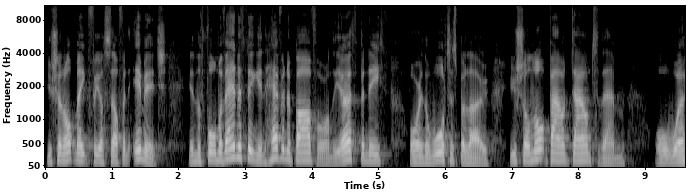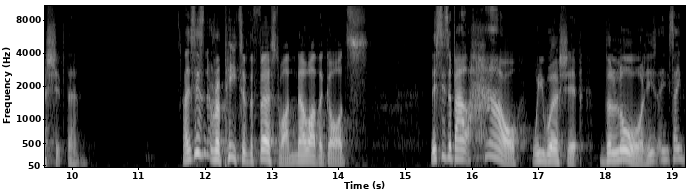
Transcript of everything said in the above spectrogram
You shall not make for yourself an image in the form of anything in heaven above, or on the earth beneath, or in the waters below. You shall not bow down to them or worship them. Now, this isn't a repeat of the first one, no other gods. This is about how we worship the Lord. He's, he's, saying,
